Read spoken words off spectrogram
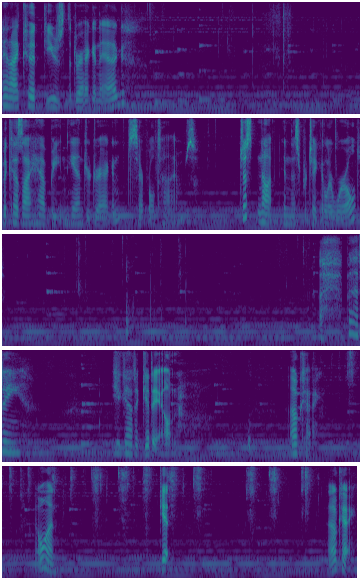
And I could use the dragon egg. Because I have beaten the Ender Dragon several times. Just not in this particular world. Uh, buddy, you gotta get down. Okay. Go on. Get. Okay.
